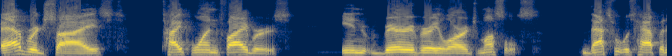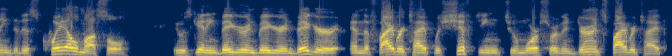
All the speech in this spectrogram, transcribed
average sized type 1 fibers in very very large muscles. That's what was happening to this quail muscle. It was getting bigger and bigger and bigger and the fiber type was shifting to a more sort of endurance fiber type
